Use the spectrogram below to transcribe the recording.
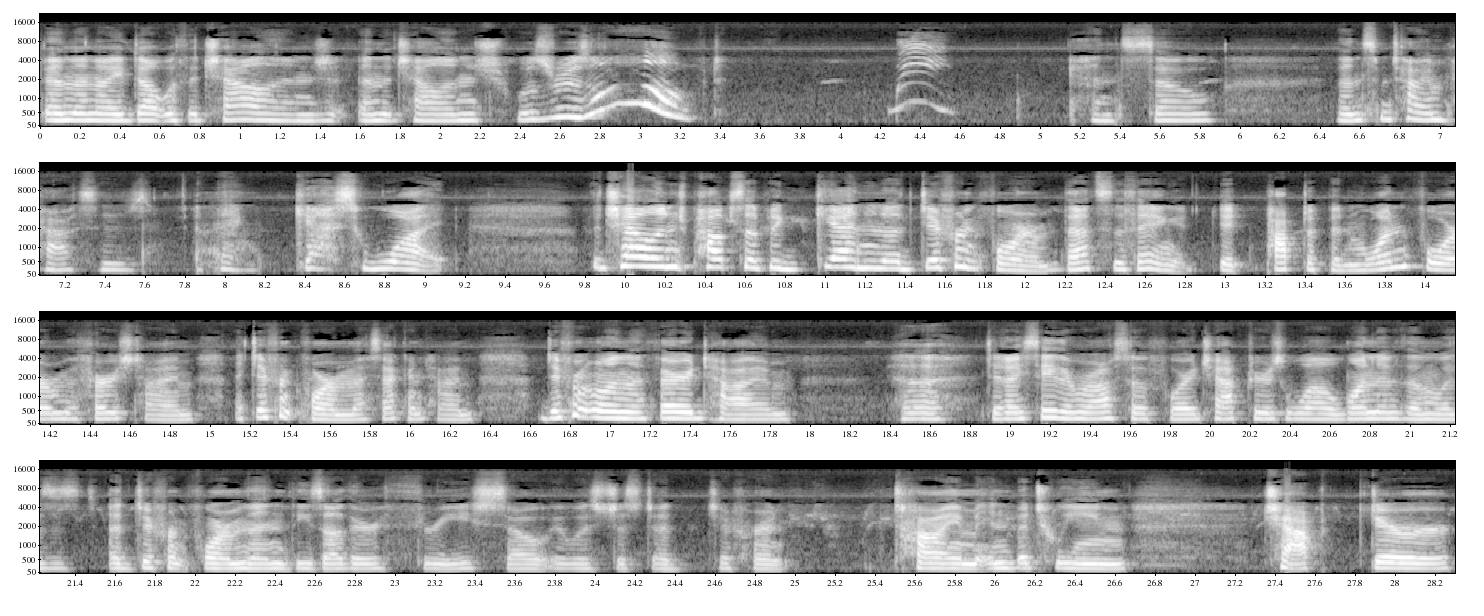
and then I dealt with the challenge and the challenge was resolved. Whee! And so then some time passes and then guess what? The challenge pops up again in a different form. That's the thing. It, it popped up in one form the first time, a different form the second time, a different one the third time. Uh, did I say there were also four chapters? Well, one of them was a different form than these other three, so it was just a different time in between chapter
